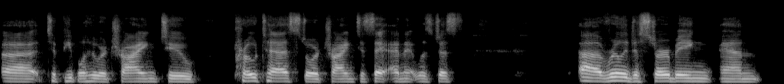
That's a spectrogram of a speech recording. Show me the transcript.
uh to people who were trying to protest or trying to say and it was just uh really disturbing and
